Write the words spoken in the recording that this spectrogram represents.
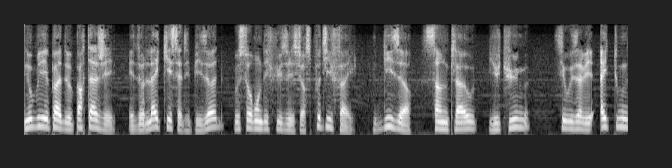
N'oubliez pas de partager et de liker cet épisode. Nous serons diffusés sur Spotify, Deezer, SoundCloud, YouTube. Si vous avez iTunes,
